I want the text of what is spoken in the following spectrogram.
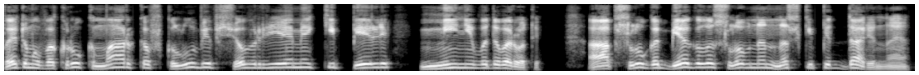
Поэтому вокруг Марка в клубе все время кипели мини-водовороты, а обслуга бегала, словно наскепидаренная.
